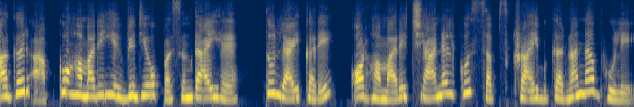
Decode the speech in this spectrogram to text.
अगर आपको हमारी ये वीडियो पसंद आई है तो लाइक करें और हमारे चैनल को सब्सक्राइब करना न भूलें।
